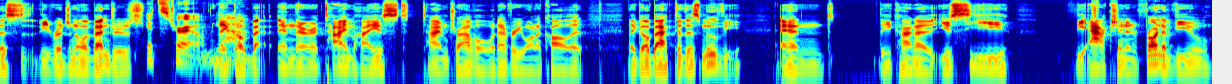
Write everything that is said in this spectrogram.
this the original Avengers it's true they yeah. go back in their time heist, time travel, whatever you want to call it. They go back to this movie and the kind of you see the action in front of you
